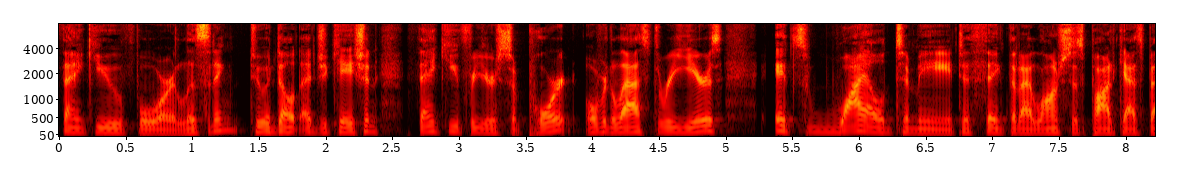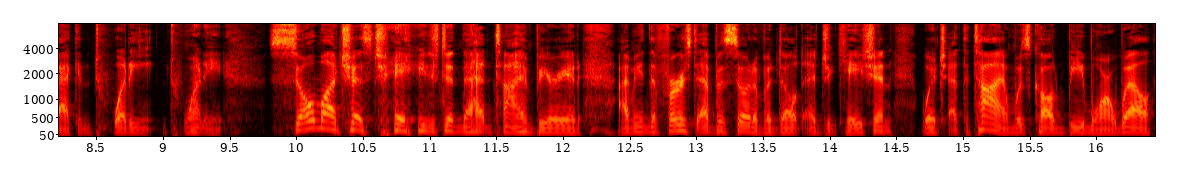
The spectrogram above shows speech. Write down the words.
Thank you for listening to Adult Education. Thank you for your support over the last three years. It's wild to me to think that I launched this podcast back in 2020 so much has changed in that time period. I mean, the first episode of Adult Education, which at the time was called Be More Well,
